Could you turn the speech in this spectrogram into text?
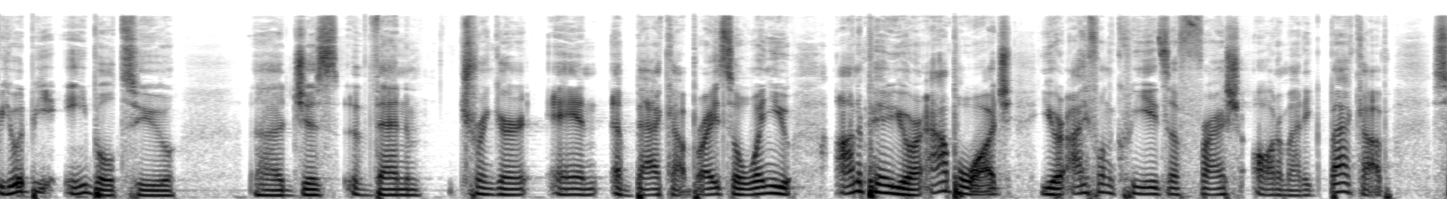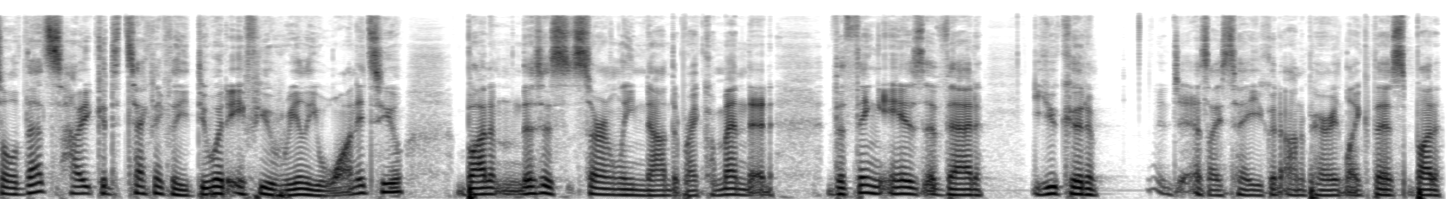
you would be able to uh, just then trigger and a backup, right? So when you unpair your Apple Watch, your iPhone creates a fresh automatic backup. So that's how you could technically do it if you really wanted to, but this is certainly not recommended. The thing is that you could, as I say, you could unpair it like this, but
